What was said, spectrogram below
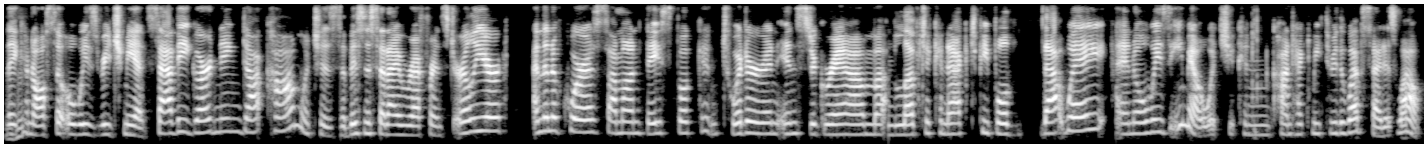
They mm-hmm. can also always reach me at savvygardening.com, which is the business that I referenced earlier. And then, of course, I'm on Facebook and Twitter and Instagram. I love to connect people that way and always email, which you can contact me through the website as well.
